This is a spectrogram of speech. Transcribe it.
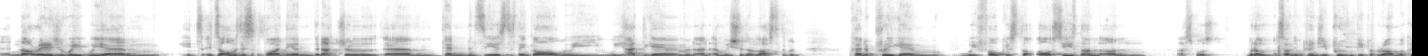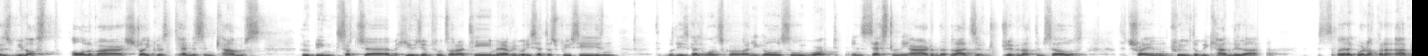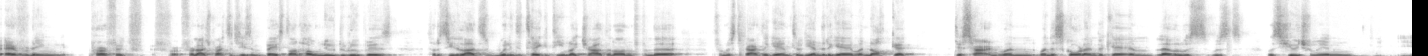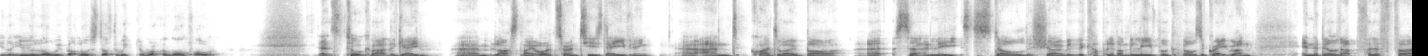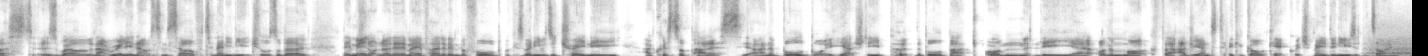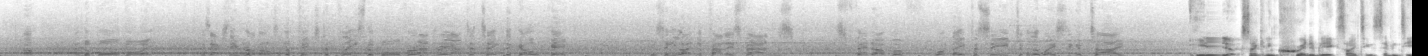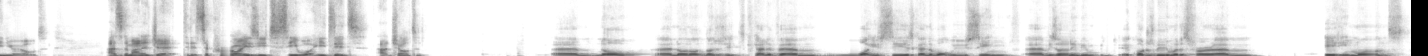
Uh, not really. We we um, it's it's always disappointing, and the natural um, tendency is to think, oh, we we had the game and, and, and we shouldn't have lost it. But kind of pre-game, we focused all season on on I suppose without sounding cringy, proving people wrong because we lost all of our strikers, Henderson, Camps, who being such um, a huge influence on our team, and everybody said this pre-season, well, these guys won't score any goals. So we worked incessantly hard, and the lads have driven that themselves to try and prove that we can do that. So like we're not going to have everything perfect for, for large parts of the season based on how new the group is. So to see the lads willing to take a team like Charlton on from the from the start of the game till the end of the game and not get disheartened when when the scoreline became level was was was huge for me. And you know, you'll know we've got loads of stuff that we can work on going forward. Let's talk about the game um, last night, or sorry, on Tuesday evening, uh, and Kwadwo Baah uh, certainly stole the show with a couple of unbelievable goals. A great run in the build-up for the first as well, and that really announced himself to many neutrals. Although they may not know, they may have heard of him before because when he was a trainee at Crystal Palace and a ball boy, he actually put the ball back on the uh, on the mark for Adrian to take a goal kick, which made the news at the time. Oh, and the ball boy has actually run onto the pitch to place the ball for Adrian to take the goal kick because he, like the Palace fans, is fed up of what they perceive to be the wasting of time. He looks like an incredibly exciting 17 year old. As a manager, did it surprise you to see what he did at Charlton? Um, no, uh, no, no, no. Just it's kind of um, what you see is kind of what we've seen. Um, he's only been Kwadwo's been with us for um, eighteen months,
